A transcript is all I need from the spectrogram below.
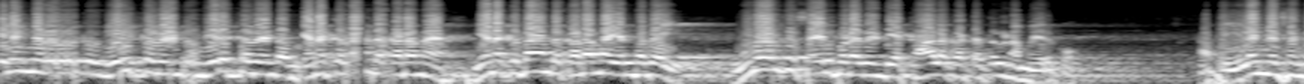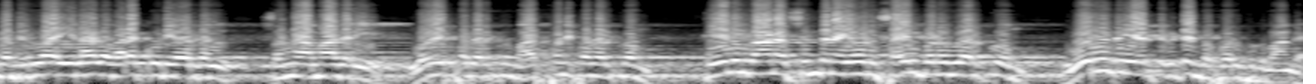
இளைஞர்களுக்கும் இருக்க வேண்டும் இருக்க வேண்டும். எனக்கு தான் இந்த கடமை. எனக்கு தான் இந்த கடமை என்பதை உணர்ந்து செயல்பட வேண்டிய காலகட்டத்தில் நம்ம இருக்கோம். அப்ப இளைஞர் சங்க நிர்வாகிகளாக வரக்கூடியவர்கள் சொன்ன மாதிரி உழைப்பதற்கும் அர்ப்பணிப்பதற்கும் தெளிவான சிந்தனையோடு செயல்படுவதற்கும் உறுதி ஏற்றுக்கிட்டு இந்த பொறுப்புக்கு வாங்க.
